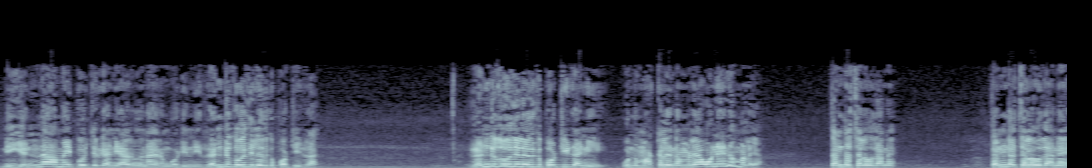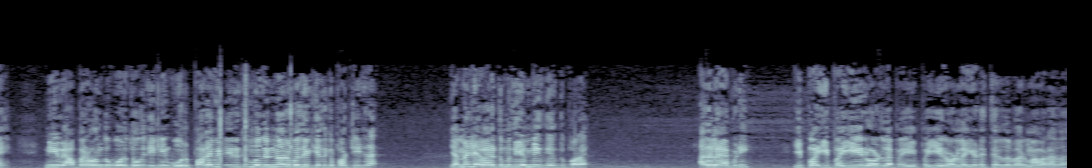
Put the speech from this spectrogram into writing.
நீ என்ன அமைப்பு வச்சிருக்க? நீ அறுபதாயிரம் கோடி நீ ரெண்டு தொகுதியில் எதுக்கு போட்டிடுற? ரெண்டு தொகுதியில் எதுக்கு போட்டிடுற நீ? ஒன்னு மக்களை நம்மளையா ஒன்னே நம்மளையா தண்ட செலவு தானே? தண்ட செலவு தானே? நீ அப்புறம் வந்து ஒரு தொகுதி நீ ஒரு பதவியில் இருக்கும்போது இன்னொரு பதவிக்கு எதுக்கு போட்டிடுற எம்எல்ஏவாக இருக்கும்போது எம்பி எதுக்கு போற? அதெல்லாம் எப்படி? இப்போ இப்போ ஈரோடில் இப்போ இப்போ ஈரோடில் இடைத்தேர்தல் வருமா வராதா?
